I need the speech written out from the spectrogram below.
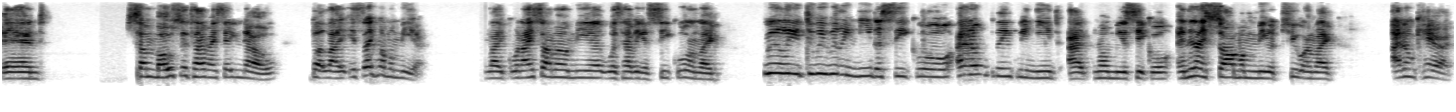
And some most of the time I say no, but like it's like Mamma Mia. Like when I saw Mamma Mia was having a sequel, I'm like, really? Do we really need a sequel? I don't think we need a Mamma Mia sequel. And then I saw Mamma Mia 2, I'm like, I don't care.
